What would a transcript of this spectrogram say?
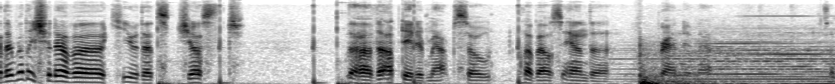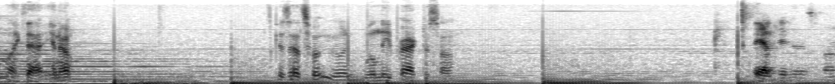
they really should have a queue that's just uh, the updated map, so Clubhouse and the brand new map. Something like that, you know? Because that's what we'll, we'll need practice on. They updated this one.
